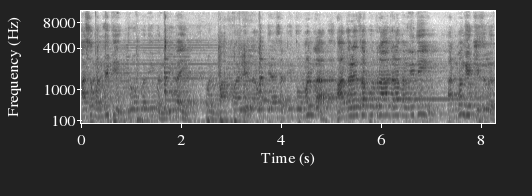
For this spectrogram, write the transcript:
असं म्हणली ती. द्रौपदी म्हणली नाही पण बापाले लावून द्यासाठी तो म्हणला आंधळ्याचा पुत्र आंधळा म्हणली ती. आणि मग हे खिजलं.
